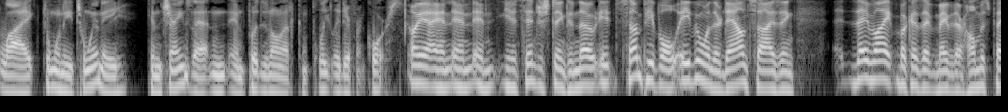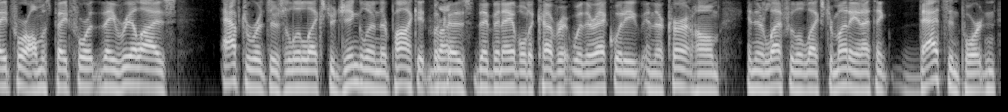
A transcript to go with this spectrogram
like 2020 can change that and, and put it on a completely different course. Oh yeah, and and and it's interesting to note. It, some people, even when they're downsizing, they might because they, maybe their home is paid for, almost paid for. They realize afterwards there's a little extra jingle in their pocket because they've been able to cover it with their equity in their current home, and they're left with a little extra money. And I think that's important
